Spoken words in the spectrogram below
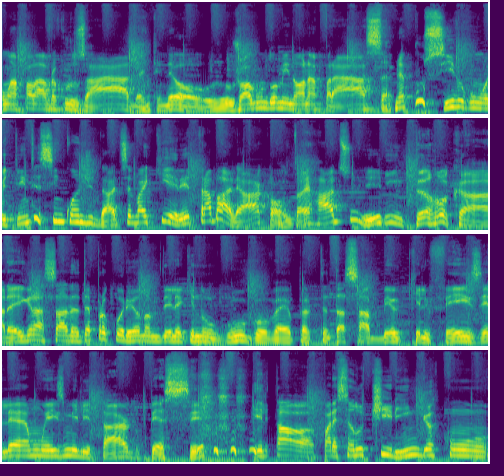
uma palavra cruzada, entendeu? Joga um dominó na praça. Não é possível com 85 anos de idade você vai querer trabalhar, Klaus. Tá errado isso aí. Então, cara, é engraçado. Eu até procurei o nome dele aqui no Google, velho, pra tentar saber o que ele fez. Ele é um ex-militar do PSC. ele tá parecendo Tiringa com,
